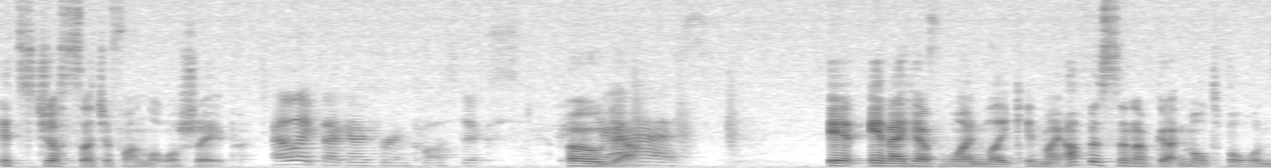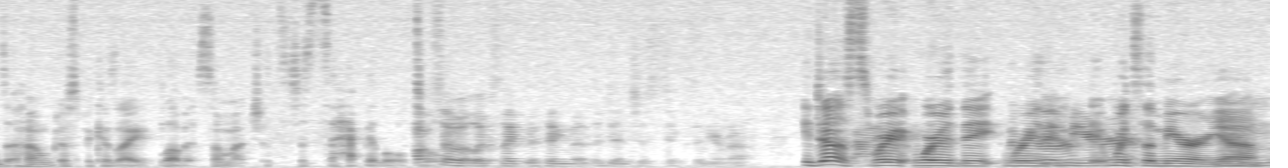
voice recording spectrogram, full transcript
It's just such a fun little shape. I like that guy for encaustics. Oh yes. yeah. And, and I have one like in my office, and I've gotten multiple ones at home just because I love it so much. It's just a happy little tool. Also, it looks like the thing that the dentist sticks in your mouth. It does where where the where the, mirror. with the mirror, yeah. Mhm.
